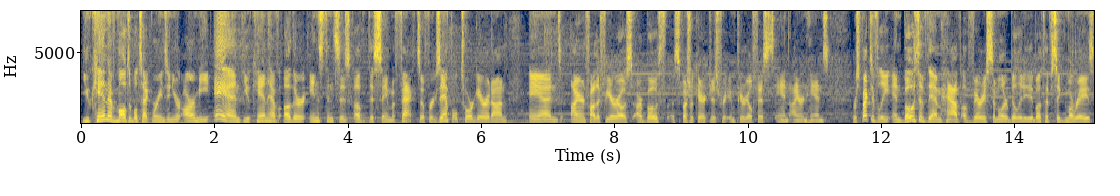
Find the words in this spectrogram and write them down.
you can have multiple Tech Marines in your army, and you can have other instances of the same effect. So, for example, Tor Garadon and Iron Father Feirros are both special characters for Imperial Fists and Iron Hands, respectively, and both of them have a very similar ability. They both have Sigma Rays,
